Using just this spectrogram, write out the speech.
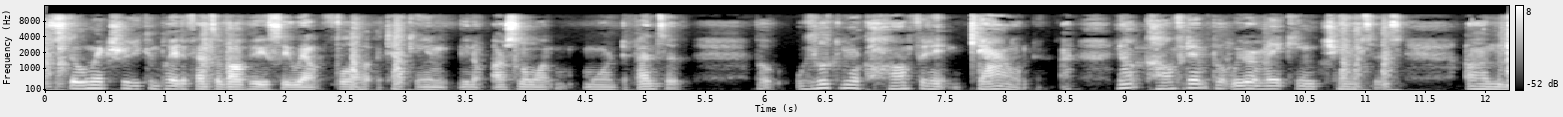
Still make sure you can play defensive. Obviously, we went full out attacking, and you know Arsenal went more defensive but we looked more confident down. Not confident, but we were making chances. Um,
